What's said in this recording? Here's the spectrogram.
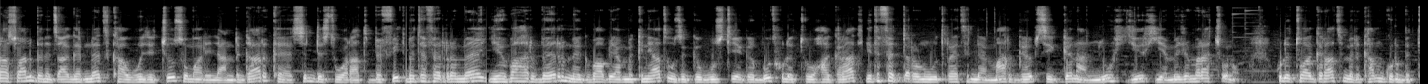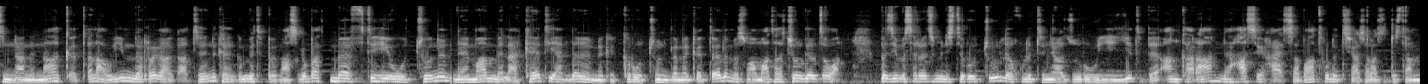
ራሷን በነጻ ሀገርነት ካወጀችው ሶማሌላንድ ጋር ከስድስት ወራት በፊት በተፈረመ የባህር በር መግባቢያ ምክንያት ውዝግብ ውስጥ የገቡት ሁለቱ ሀገራት የተፈጠረውን ውጥረት ለማርገብ ሲገናኙ ይህ የመጀመሪያቸው ነው። ሁለቱ ሀገራት መልካም ጉርብትናንና ቀጠናዊ መረጋጋትን ከግምት በማስገባት መፍትሄዎቹን ለማመላከት ያለመ ምክክሮቹን ለመቀጠል መስማማታቸውን ገልጸዋል። በዚህ መሰረት ሚኒስትሮቹ ለሁለተኛ ዙር ውይይት በአንካራ ነሐሴ 27 2016 ዓ ም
